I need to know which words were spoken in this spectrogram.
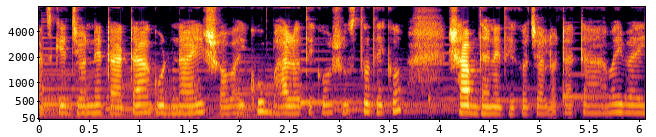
আজকের জন্যে টাটা গুড নাইট সবাই খুব ভালো থেকো, সুস্থ থেকো, সাবধানে থেকো। চলো, টাটা বাই বাই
